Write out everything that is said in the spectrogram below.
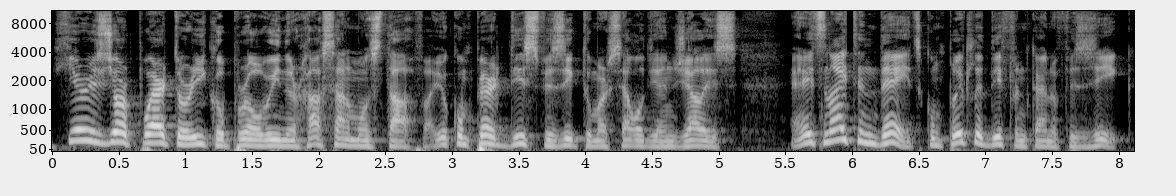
Here is your Puerto Rico Pro winner Hassan Mostafa. You compare this physique to Marcelo De Angelis, and it's night and day, it's completely different kind of physique.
